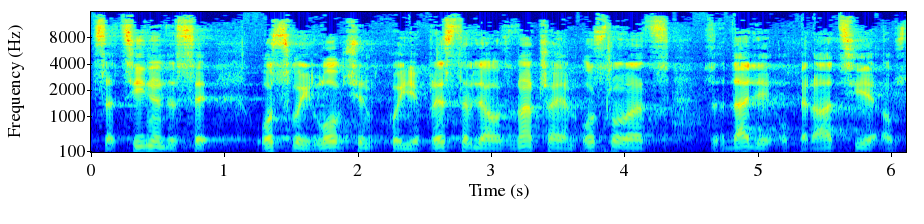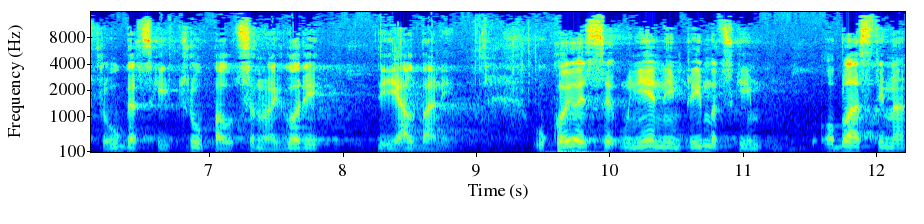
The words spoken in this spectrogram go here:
sa ciljem da se osvoji Lovćen koji je predstavljao značajan oslovac za dalje operacije austrougarskih trupa u Crnoj Gori i Albaniji, u kojoj se u njenim primorskim oblastima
